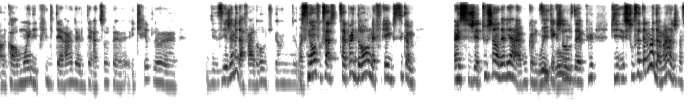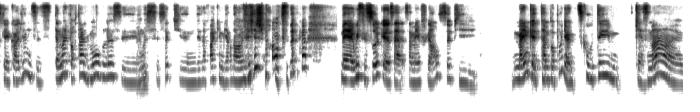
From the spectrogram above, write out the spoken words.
encore moins les prix littéraires de littérature euh, écrite. Là, il n'y a jamais d'affaires drôles qui gagnent. Sinon, faut que ça, ça, peut être drôle, mais il faut qu'il y ait aussi comme un sujet touchant derrière ou comme quelque chose de plus. Puis je trouve ça tellement dommage parce que Colin, c'est tellement important l'humour. Là. Ben moi, c'est ça qui une des affaires qui me garde en vie, je pense. Mais oui, c'est sûr que ça, m'influence. Puis même que Tampopo, il y a un petit côté quasiment euh,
